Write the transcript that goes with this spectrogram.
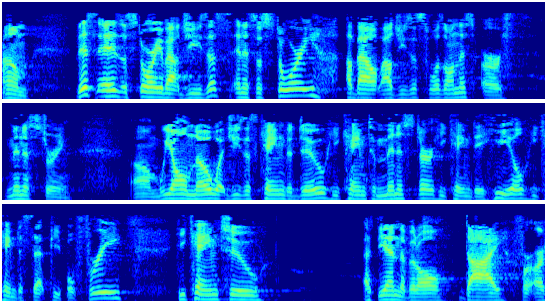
Um, this is a story about Jesus, and it's a story about while Jesus was on this earth ministering. Um, we all know what Jesus came to do. He came to minister. He came to heal. He came to set people free. He came to, at the end of it all, die for our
